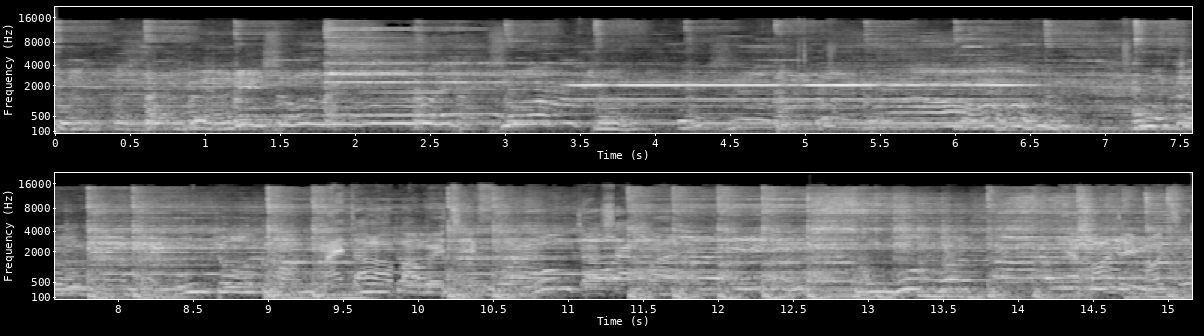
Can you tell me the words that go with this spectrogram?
trường dần vừa đi xuống núi xuống cho mẹ mày uống cho con máy cho là vào vị trí cuối cho sang ngoài nhà ba gì mới chịu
